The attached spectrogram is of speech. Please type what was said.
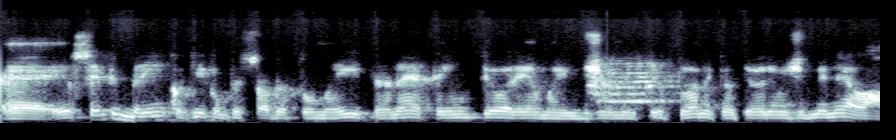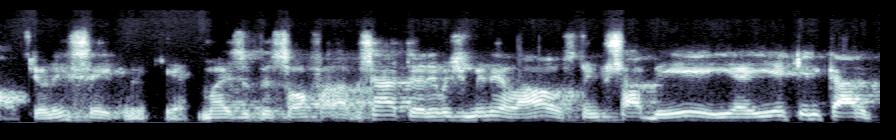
É, eu sempre brinco aqui com o pessoal da turma ITA, né? Tem um teorema aí de geometria plana, que é o teorema de Menelaus, que eu nem sei como é que é. Mas o pessoal falava assim: ah, teorema de Menelaus, tem que saber. E aí aquele cara,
